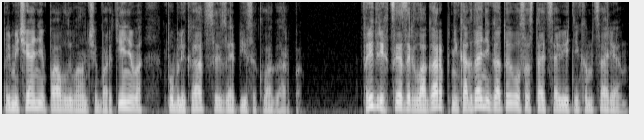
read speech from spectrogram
Примечание Павла Ивановича Бартенева к публикации записок Лагарпа. Фридрих Цезарь Лагарп никогда не готовился стать советником царям,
